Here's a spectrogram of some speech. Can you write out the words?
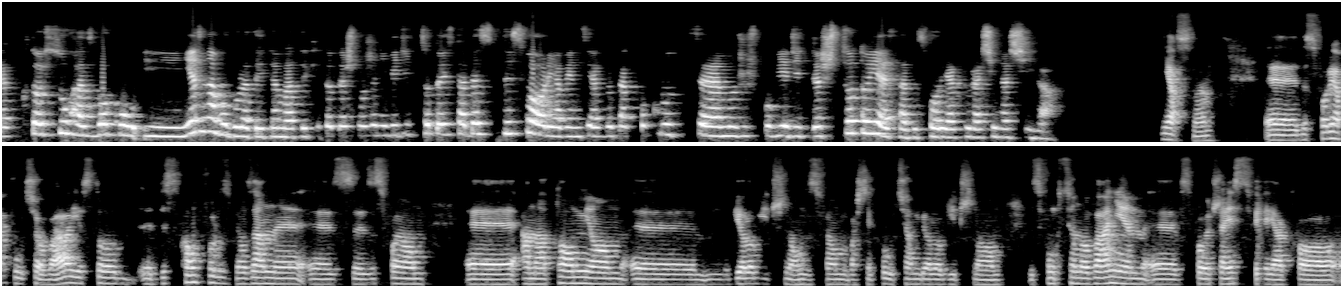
jak ktoś słucha z boku i nie zna w ogóle tej tematyki, to też może nie wiedzieć, co to jest ta dys dysforia, więc jakby tak pokrótce możesz powiedzieć też, co to jest ta dysforia, która się nasila. Jasne. E, dysforia płciowa jest to e, dyskomfort związany e, z, ze swoją anatomią biologiczną, ze swoją właśnie płcią biologiczną, z funkcjonowaniem w społeczeństwie jako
